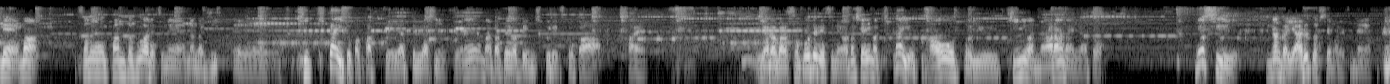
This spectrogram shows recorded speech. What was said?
で、まあ、その監督はですね、なんかじ、えー、機械とか買ってやってるらしいんですよね。まあ、例えばベンチプレスとか、はい。いや、だからそこでですね、私は今機械を買おうという気にはならないなと。もし、なんかやるとしてもですね、例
